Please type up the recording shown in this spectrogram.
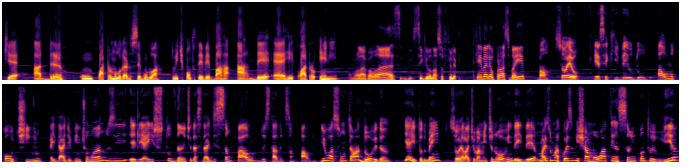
que é Adran, com 4 no lugar do segundo A, twitch.tv barra ADR4N. Vamos lá, vamos lá seguir o nosso Felipe. Quem vai ler o próximo aí? Bom, sou eu. Esse aqui veio do Paulo Coutinho, a idade 21 anos e ele é estudante da cidade de São Paulo, do estado de São Paulo. E o assunto é uma dúvida. E aí, tudo bem? Sou relativamente novo em D&D, mas uma coisa me chamou a atenção enquanto via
